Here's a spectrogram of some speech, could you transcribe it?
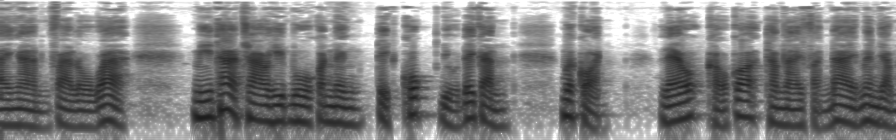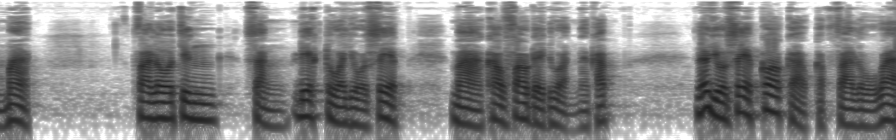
รายงานฟาโรว่า มีท่าชาวฮีบรูคนหนึ่งติดคุกอยู่ด้วยกันเมื่อก่อน แล้วเขาก็ทำนายฝันได้แม่นยำมาก ฟาโรจึงสั่งเรียกตัวโยเซฟมาเข้าเฝ้าโดยด่วนนะครับ แล้วโยเซฟก็กล่าวกับฟาโรว่า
